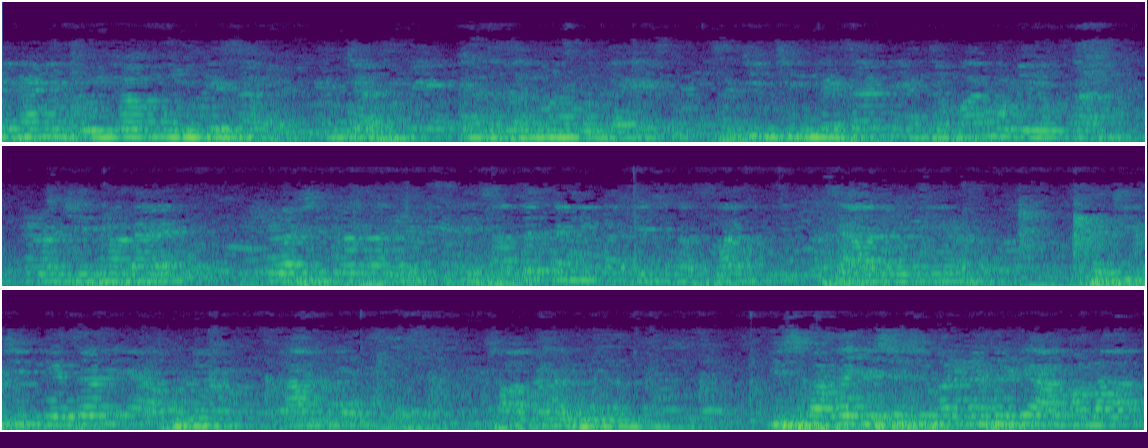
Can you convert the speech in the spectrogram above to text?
ठिकाणी गोविंदराव मोहिते सर यांच्या हस्ते त्यांचा सन्मान होत आहे. सचिन शिंदे सर यांचं फार मोठं योगदान क्रीडा क्षेत्रात आहे. क्रीडा क्षेत्रात ते सातत्याने कार्यरत असतात. असे आदरणीय सचिन शिंदे सर या आपलं काम स्वागत अभिनंदन. ही स्पर्धा यशस्वी करण्यासाठी आम्हाला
